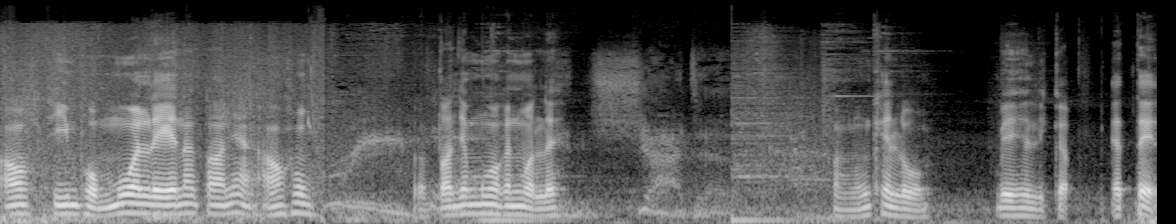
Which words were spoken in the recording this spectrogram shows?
เอาทีมผมมั่วเลยนะตอนเนี้ย เอาแบบตอนจะมั่วกันหมดเลย ฝั่งนู้นแค่โลม เบเฮลิกกับเอสเตด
